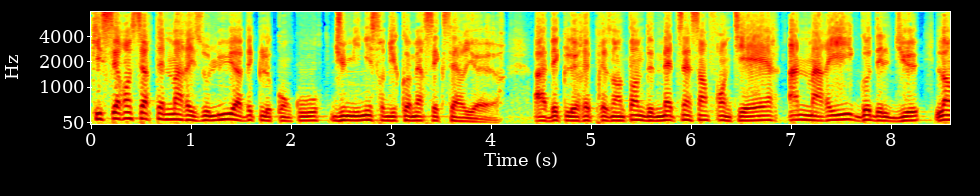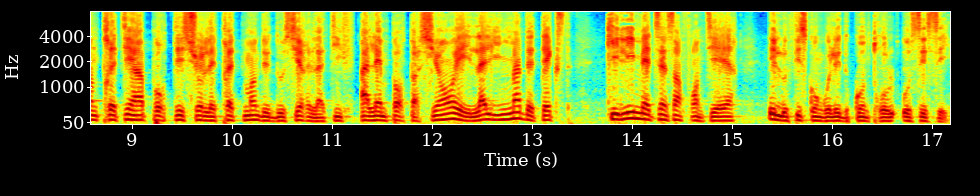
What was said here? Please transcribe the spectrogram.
qui seront certainement résolues avec le concours du ministre du Commerce extérieur. Avec le représentant de Médecins sans frontières, Anne-Marie Godeldieu, l'entretien a porté sur les traitements de dossiers relatifs à l'importation et l'alignement des textes qui lient Médecins sans frontières et l'Office congolais de contrôle OCC.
